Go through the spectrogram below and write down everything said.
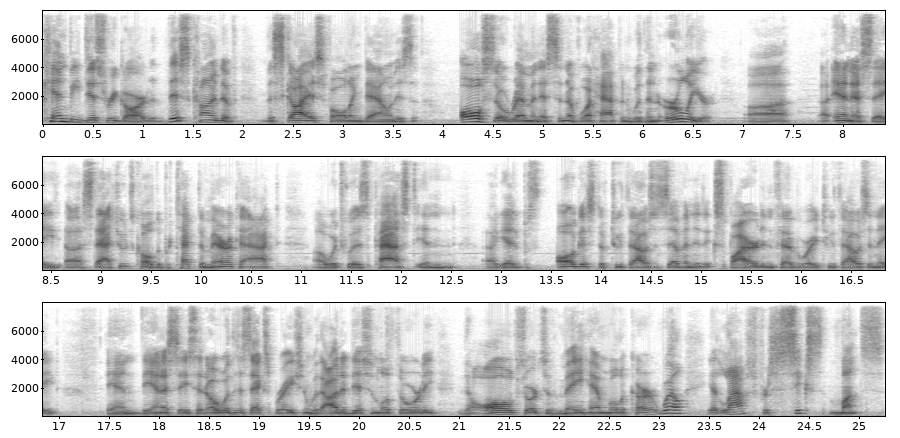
can be disregarded. This kind of the sky is falling down is also reminiscent of what happened with an earlier uh, NSA uh, statute. It's called the Protect America Act, uh, which was passed in Again, August of 2007. It expired in February 2008. And the NSA said, oh, with this expiration, without additional authority, the, all sorts of mayhem will occur. Well, it lapsed for six months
